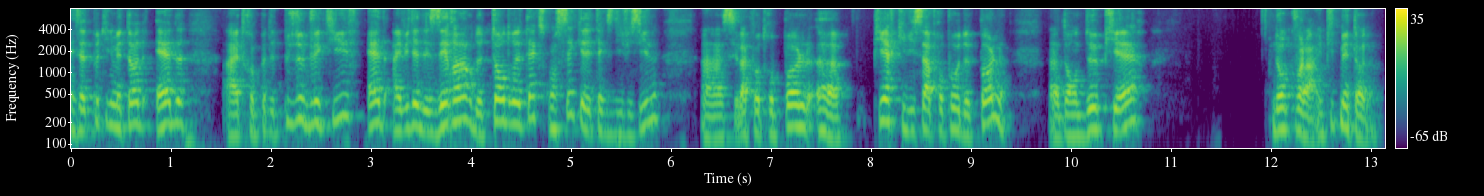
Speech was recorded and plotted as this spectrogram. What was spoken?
Et cette petite méthode aide à être peut-être plus objectif, aide à éviter des erreurs de tordre le texte. On sait qu'il y a des textes difficiles. Euh, c'est l'apôtre Paul, euh, Pierre qui dit ça à propos de Paul euh, dans 2 Pierre. Donc voilà, une petite méthode.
